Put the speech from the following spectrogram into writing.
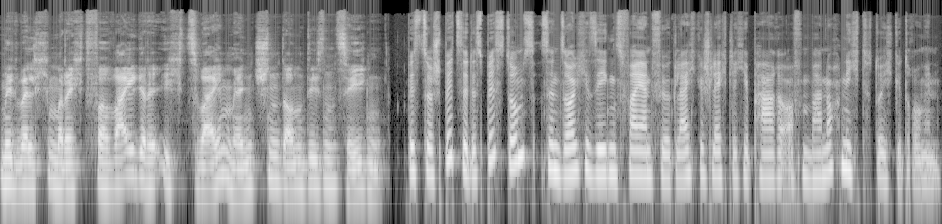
mit welchem Recht verweigere ich zwei Menschen dann diesen Segen? Bis zur Spitze des Bistums sind solche Segensfeiern für gleichgeschlechtliche Paare offenbar noch nicht durchgedrungen.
